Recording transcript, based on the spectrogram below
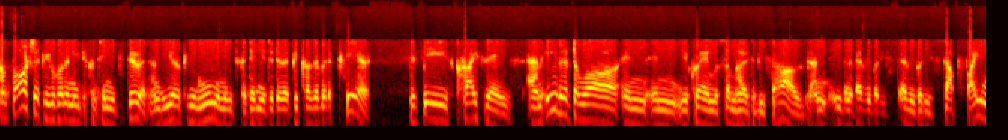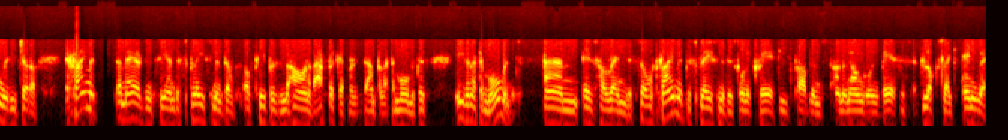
Unfortunately, we're going to need to continue to do it, and the European Union needs to continue to do it because it would appear that these crises, um, even if the war in, in Ukraine was somehow to be solved, and even if everybody everybody stopped fighting with each other, the climate emergency and displacement of, of peoples in the Horn of Africa, for example, at the moment is even at the moment um, is horrendous. So climate displacement is going to create these problems on an ongoing basis. It looks like anyway.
